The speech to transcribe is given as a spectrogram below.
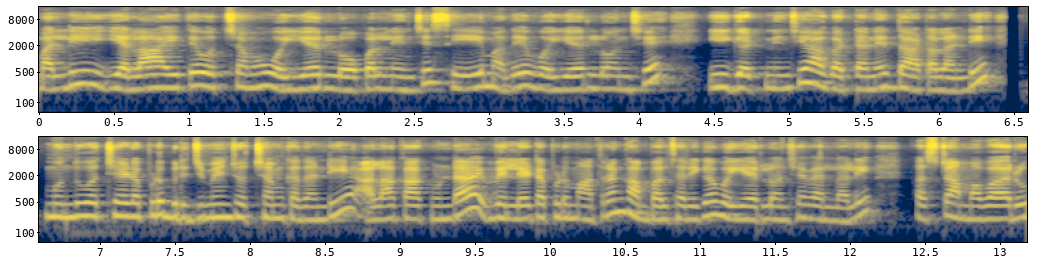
మళ్ళీ ఎలా అయితే వచ్చామో వయ్యేరు లోపల నుంచి సేమ్ అదే వయ్యేరులోంచే ఈ గట్టి నుంచి ఆ గట్టు అనేది దాటాలండి. ముందు వచ్చేటప్పుడు బ్రిడ్జ్ నుంచి వచ్చాం కదండి. అలా కాకుండా వెళ్ళేటప్పుడు మాత్రం కంపల్సరీగా వయ్యర్లోంచే వెళ్ళాలి. ఫస్ట్ అమ్మవారు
